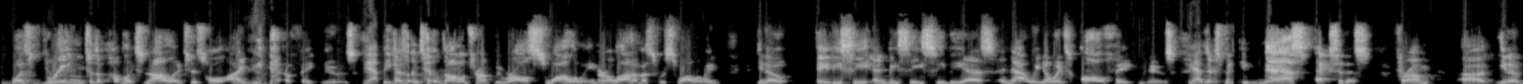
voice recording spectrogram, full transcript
was bring to the public's knowledge this whole idea yeah. of fake news. Yeah. Because until Donald Trump, we were all swallowing, or a lot of us were swallowing, you know, ABC, NBC, CBS, and now we know it's all fake news. Yeah. And there's been a mass exodus from uh, you know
